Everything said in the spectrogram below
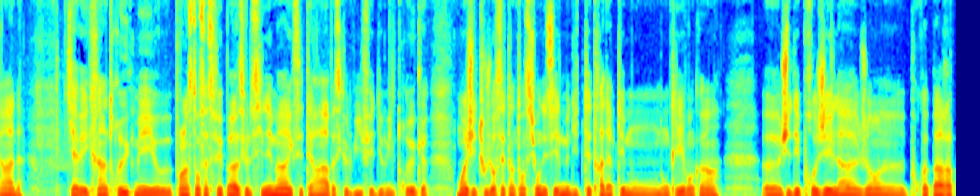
Erad, qui avait écrit un truc, mais euh, pour l'instant ça se fait pas parce que le cinéma, etc., parce que lui il fait 2000 trucs. Moi j'ai toujours cette intention d'essayer de me dire peut-être adapter mon donc livre encore. Euh, j'ai des projets là, genre euh, pourquoi pas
